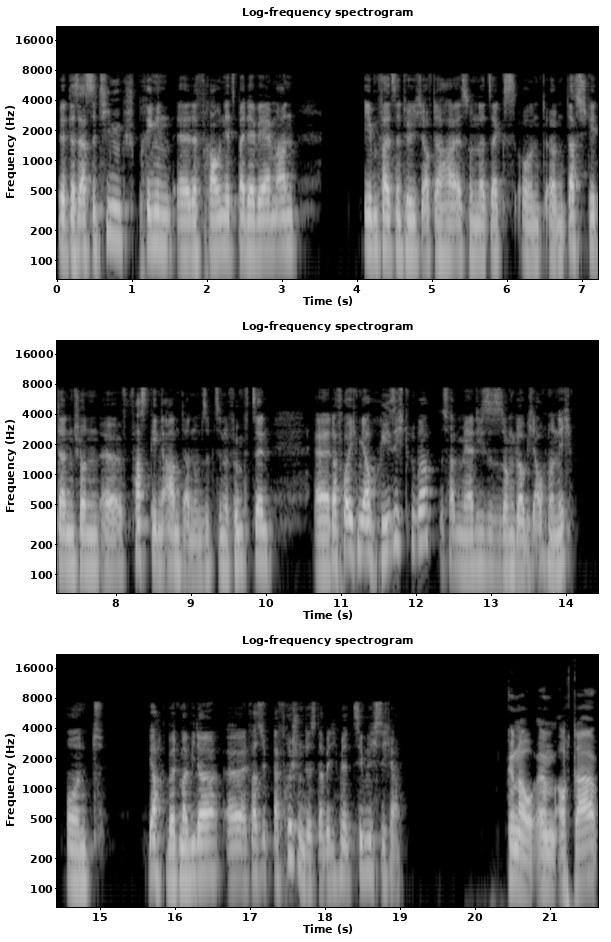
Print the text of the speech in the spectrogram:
das erste Teamspringen äh, der Frauen jetzt bei der WM an ebenfalls natürlich auf der HS 106 und ähm, das steht dann schon äh, fast gegen Abend an um 17.15 Uhr. Äh, da freue ich mich auch riesig drüber. Das hatten wir ja diese Saison, glaube ich, auch noch nicht. Und ja, wird mal wieder äh, etwas Erfrischendes, da bin ich mir ziemlich sicher. Genau, ähm, auch da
